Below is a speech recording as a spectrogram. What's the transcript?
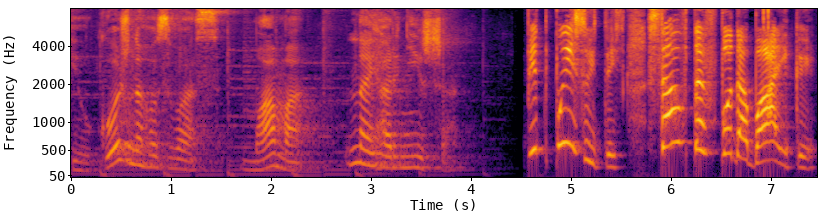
І у кожного з вас мама найгарніша. Підписуйтесь, ставте вподобайки,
